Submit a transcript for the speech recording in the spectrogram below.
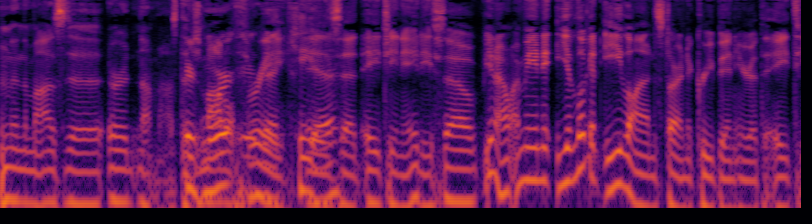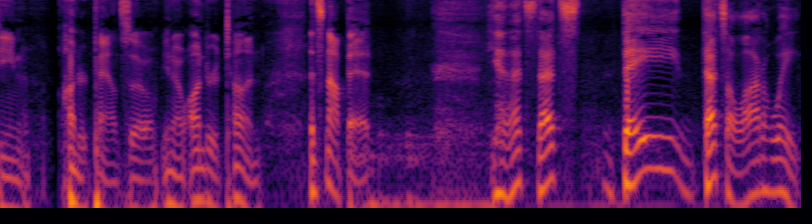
And then the Mazda, or not Mazda, There's the Model more- 3 the Kia. is at 1880. So, you know, I mean, you look at Elon starting to creep in here at the 1800 pounds. So, you know, under a ton. It's not bad. Yeah, that's that's they that's a lot of weight.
